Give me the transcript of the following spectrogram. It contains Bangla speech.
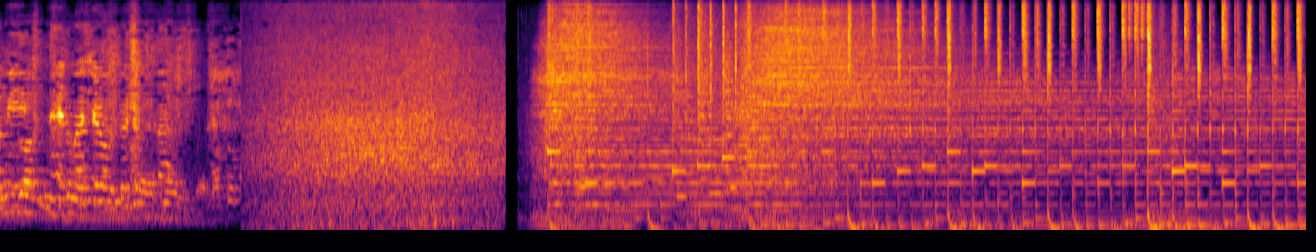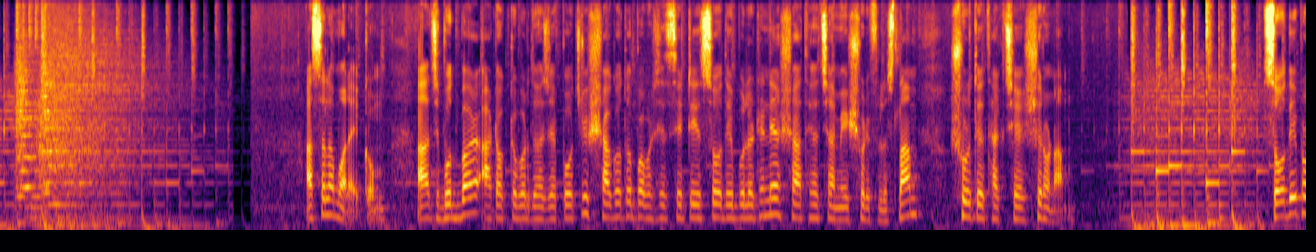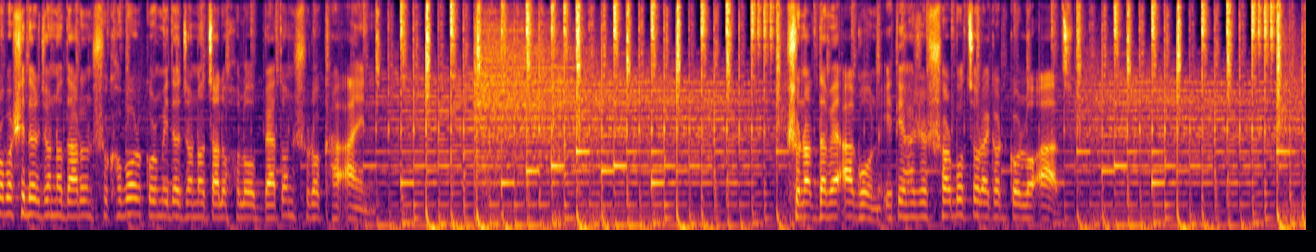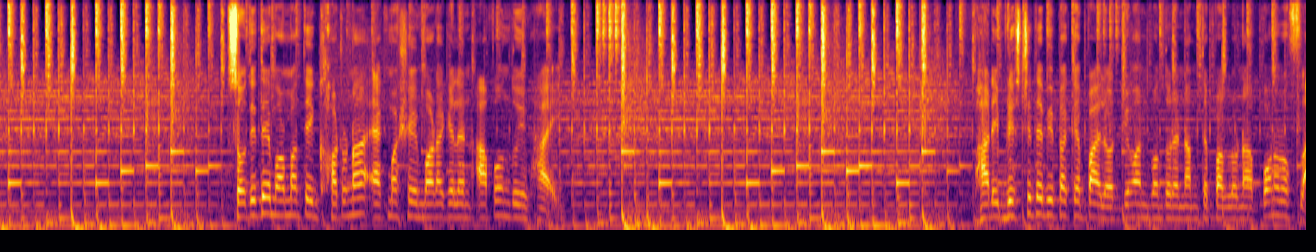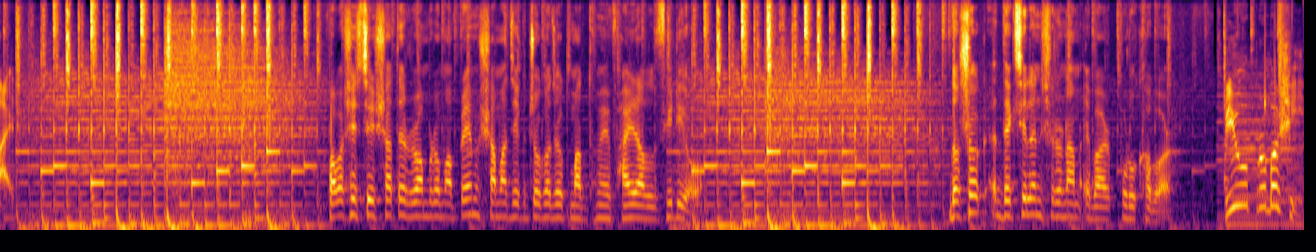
আমি দেড় মাসের আসসালামু আলাইকুম। আজ বুধবার আট অক্টোবর দু হাজার পঁচিশ স্বাগত প্রবাসী সিটি সৌদি বুলেটিনের সাথে হচ্ছে আমি শরীফুল ইসলাম। শুরুতে থাকছে শিরোনাম। সৌদি প্রবাসীদের জন্য দারুণ সুখবর, কর্মীদের জন্য চালু হলো বেতন সুরক্ষা আইন। সোনার দামে আগুন ইতিহাসের সর্বোচ্চ রেকর্ড করল আজ। সৌদিতে মর্মান্তিক ঘটনা, এক মাসেই মারা গেলেন আপন দুই ভাই। ভারী বৃষ্টিতে বিপাকে পাইলট, বিমানবন্দরে নামতে পারল না পনেরো ফ্লাইট। প্রবাসী স্ত্রীর সাথে রমরমা প্রেম, সামাজিক যোগাযোগ মাধ্যমে ভাইরাল ভিডিও। দর্শক, দেখছিলেন শিরোনাম, এবার পুরো খবর। প্রিয় প্রবাসী,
